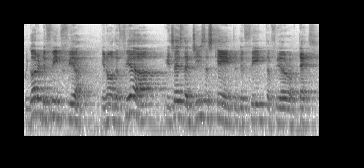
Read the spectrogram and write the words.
We got to defeat fear. You know, the fear, it says that Jesus came to defeat the fear of death.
